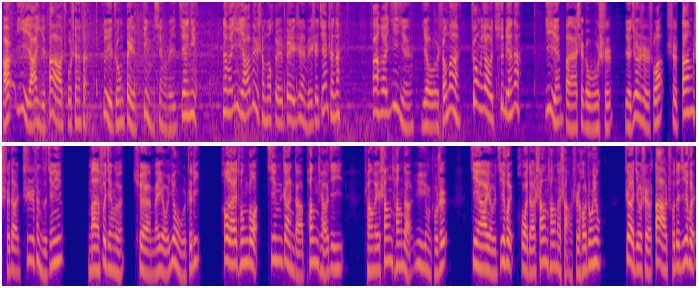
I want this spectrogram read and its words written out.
而易牙以大厨身份最终被定性为奸佞。那么，易牙为什么会被认为是奸臣呢？他和伊尹有什么？重要区别呢？伊尹本来是个巫师，也就是说是当时的知识分子精英，满腹经纶却没有用武之地。后来通过精湛的烹调技艺，成为商汤的御用厨师，进而有机会获得商汤的赏识和重用。这就是大厨的机会，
